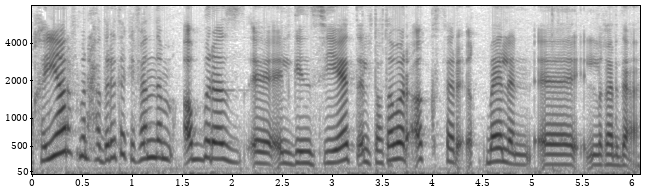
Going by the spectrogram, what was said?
خليني أعرف من حضرتك يا فندم أبرز الجنسيات اللي تعتبر أكثر اقبالا الغردقه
